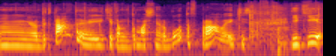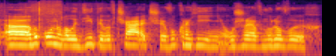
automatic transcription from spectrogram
м, диктанти, які там домашня робота, вправи якісь, які е, виконували діти, вивчаючи в Україні уже в нульових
